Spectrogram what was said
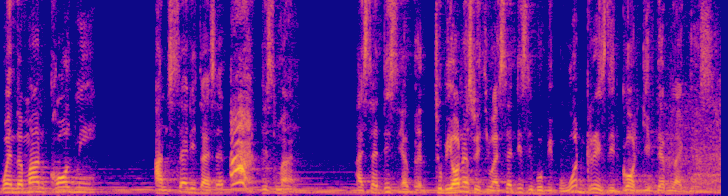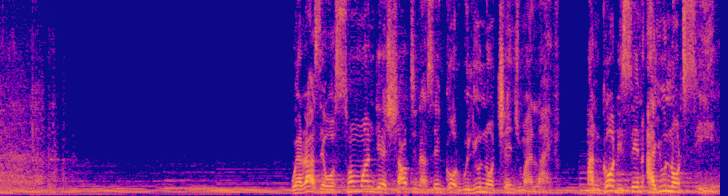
When the man called me and said it, I said, ah, this man. I said this, uh, to be honest with you, I said these people, what grace did God give them like this? Whereas there was someone there shouting and saying, God, will you not change my life? And God is saying, are you not seeing?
